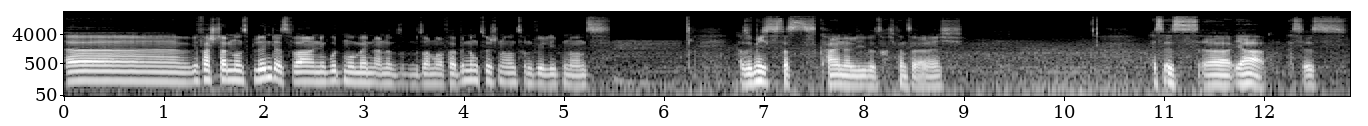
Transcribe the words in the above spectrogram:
Äh, wir verstanden uns blind, es war in einem guten Moment eine besondere Verbindung zwischen uns und wir liebten uns. Also für mich ist das keine Liebe, sag ich ganz ehrlich. Es ist, äh, ja, es ist.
